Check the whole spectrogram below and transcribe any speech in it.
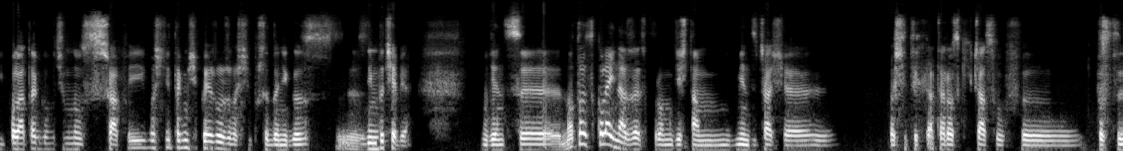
i po latach go wyciągnął z szafy i właśnie tak mi się kojarzyło, że właśnie poszedł do niego z, z nim do ciebie. Więc y, no to jest kolejna rzecz, którą gdzieś tam w międzyczasie właśnie tych atarowskich czasów, y, po prostu,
